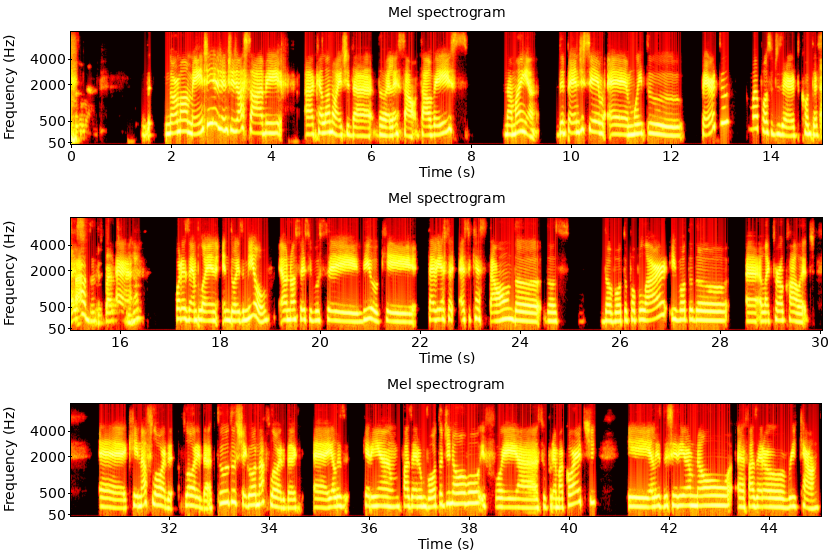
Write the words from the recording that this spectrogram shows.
Normalmente a gente já sabe aquela noite da, da eleição, talvez na manhã. Depende se é, é muito perto, como eu posso dizer, contestado. É, isso. É. Uhum. Por exemplo, em, em 2000, eu não sei se você viu que teve essa, essa questão do, dos, do voto popular e voto do uh, Electoral College é, que na Flórida, Flórida, tudo chegou na Flórida. É, e eles queriam fazer um voto de novo e foi a Suprema Corte e eles decidiram não é, fazer o recount.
